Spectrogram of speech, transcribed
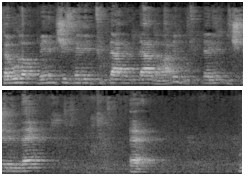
Tabi burada benim çizmediğim küpler küpler de var değil mi? Bu küplerin içlerinde evet. Bu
